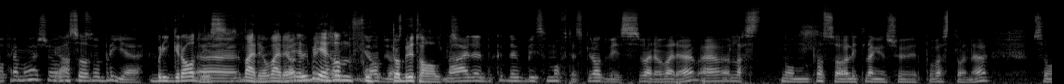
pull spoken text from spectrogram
av fremover så, Ja, så- så blir det blir gradvis Eh, verre og verre, ja, eller blir det sånn fort gradvis. og brutalt? Nei, det, det blir som oftest gradvis verre og verre. Jeg har lest noen plasser litt lenger sør på Vestlandet, så,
